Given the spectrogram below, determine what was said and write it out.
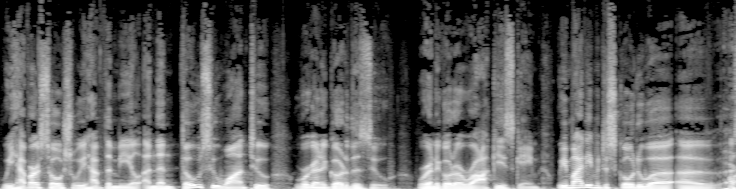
We have our social, we have the meal. And then those who want to, we're going to go to the zoo. We're going to go to a Rockies game. We might even just go to a, a, a,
